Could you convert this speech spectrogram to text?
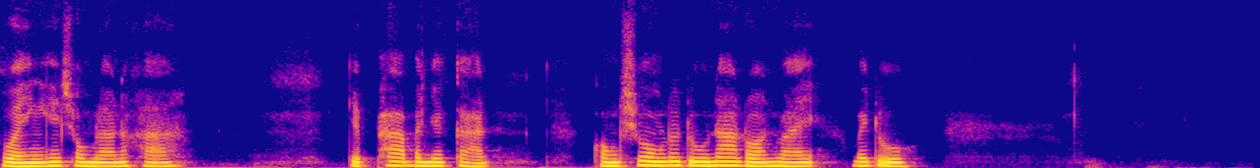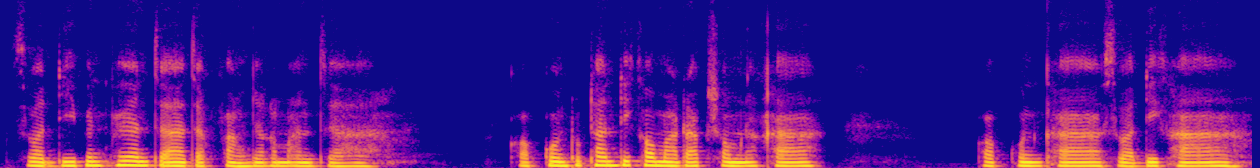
สวยๆอย่างนี้ให้ชมแล้วนะคะ เก็บภาพบรรยากาศของช่วงฤดูหน้าร้อนไว้ไว้ดู วัสดีเพื่อนๆจ้าจากฝั่งเยอรมันจ้าขอบคุณทุกท่านที่เข้ามารับชมนะคะ ขอบคุณค่ะ สวัสดีค่ะ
